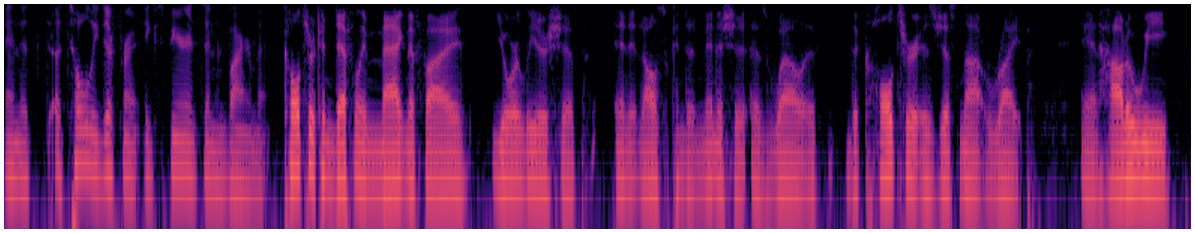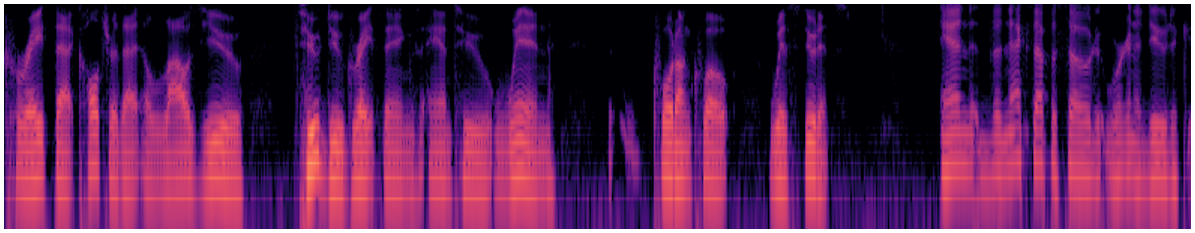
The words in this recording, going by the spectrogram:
and it's a totally different experience and environment. Culture can definitely magnify your leadership, and it also can diminish it as well if the culture is just not ripe. And how do we create that culture that allows you to do great things and to win, quote unquote, with students? And the next episode we're going to do to c-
